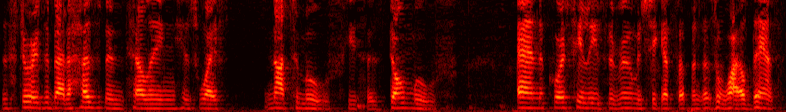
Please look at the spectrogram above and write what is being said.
the story is about a husband telling his wife not to move. He says, don't move. And of course, he leaves the room and she gets up and does a wild dance.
